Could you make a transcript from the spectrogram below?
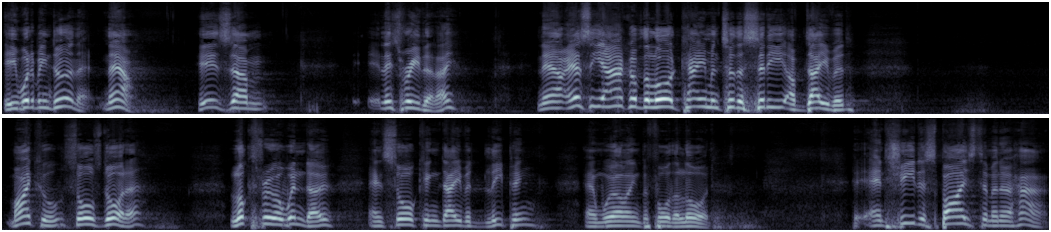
He would have been doing that. Now, here's, um, let's read it, eh? Now, as the ark of the Lord came into the city of David, Michal, Saul's daughter, looked through a window and saw King David leaping and whirling before the Lord. And she despised him in her heart.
